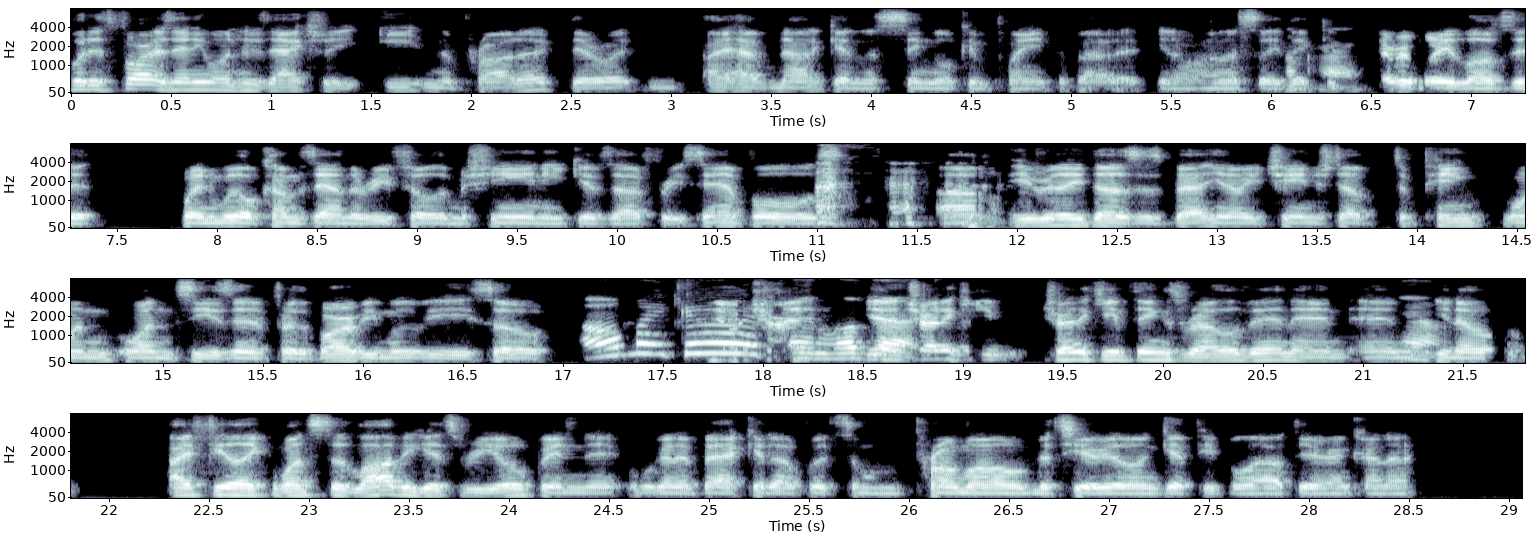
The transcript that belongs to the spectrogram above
but as far as anyone who's actually eaten the product, there I have not gotten a single complaint about it. You know, honestly, okay. could, everybody loves it. When Will comes down to refill the machine, he gives out free samples. um, he really does his best. You know, he changed up to pink one one season for the Barbie movie. So oh my god, you know, try, I love yeah, that. trying to keep trying to keep things relevant and and yeah. you know I feel like once the lobby gets reopened, we're going to back it up with some promo material and get people out there and kind of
